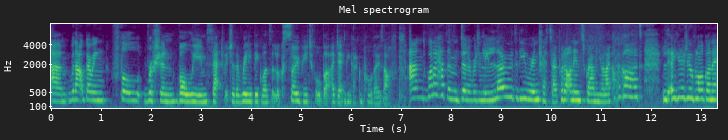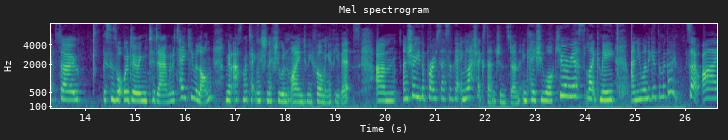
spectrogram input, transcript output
um, without going full Russian volume set, which are the really big ones that look so beautiful, but I don't think I can pull those off. And when I had them done originally, loads of you were interested. I put it on Instagram and you were like, oh my god, are you going to do a vlog on it? So this is what we're doing today. I'm going to take you along. I'm going to ask my technician if she wouldn't mind me filming a few bits um, and show you the process of getting lash extensions done in case you are curious like me and you want to give them a go. So I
